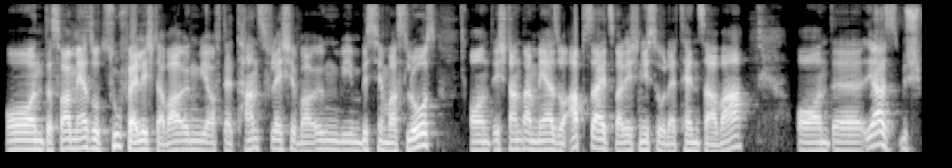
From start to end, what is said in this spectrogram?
und das war mehr so zufällig. Da war irgendwie auf der Tanzfläche war irgendwie ein bisschen was los. Und ich stand dann mehr so abseits, weil ich nicht so der Tänzer war. Und äh, ja, ich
